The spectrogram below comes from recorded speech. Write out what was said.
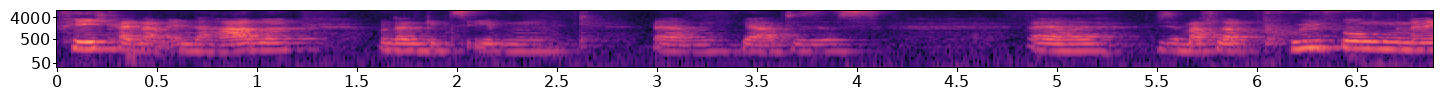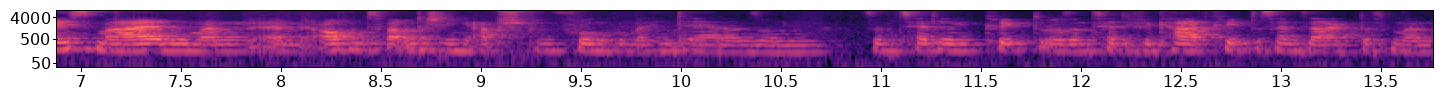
Fähigkeiten am Ende habe. Und dann gibt es eben ähm, ja, dieses äh, diese MATLAB-Prüfung, nenne ich es mal, wo man ähm, auch in zwei unterschiedlichen Abstufungen, wo man hinterher dann so einen so Zettel kriegt oder so ein Zertifikat kriegt, das einem sagt, dass man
